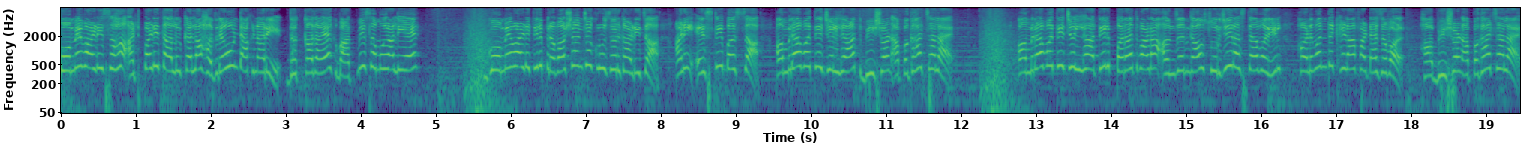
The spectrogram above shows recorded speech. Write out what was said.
गोमेवाडीसह आटपाडी तालुक्याला हदरवून टाकणारी धक्कादायक बातमी समोर आली आहे. गोमेवाडीतील प्रवाशांच्या क्रुझर गाडीचा आणि एस टी बसचा अमरावती जिल्ह्यात भीषण अपघात झालाय. अमरावती जिल्ह्यातील परतवाडा अंजनगाव सुरजी रस्त्यावरील हणवंतखेडा फाट्याजवळ हा भीषण अपघात झालाय.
